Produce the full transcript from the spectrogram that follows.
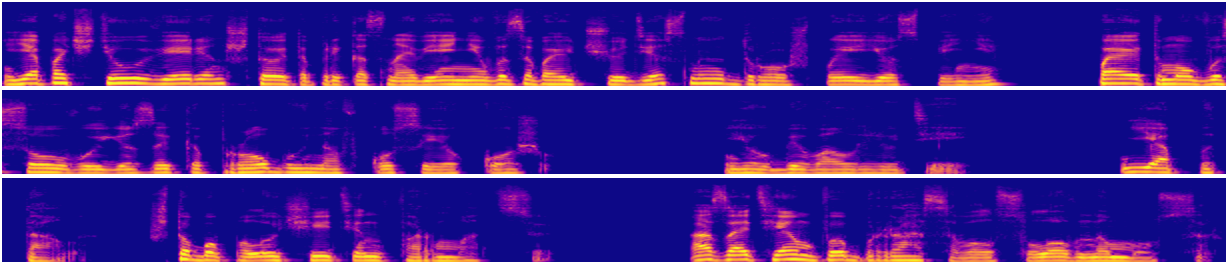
Я почти уверен, что это прикосновение вызывает чудесную дрожь по ее спине, поэтому высовываю язык и пробую на вкус ее кожу. Я убивал людей. Я пытал их, чтобы получить информацию, а затем выбрасывал словно мусор.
